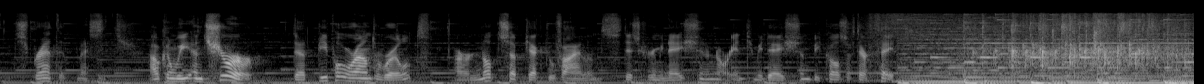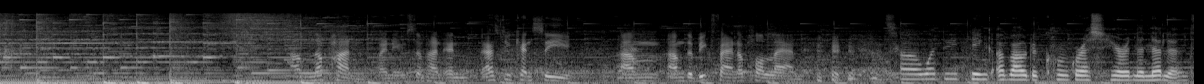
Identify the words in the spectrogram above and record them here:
and spread that message? How can we ensure that people around the world are not subject to violence, discrimination or intimidation because of their faith? Napan, my name is Napan, and as you can see, um, I'm the big fan of Holland. uh, what do you think about the Congress here in the Netherlands?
